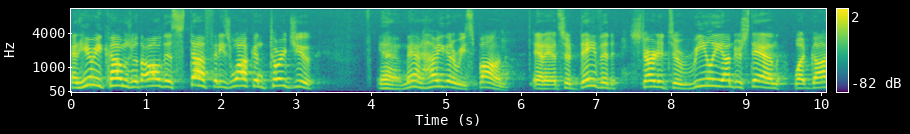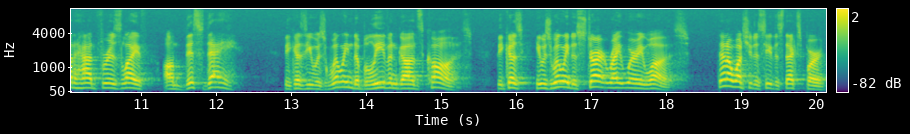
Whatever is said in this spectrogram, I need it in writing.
And here he comes with all this stuff and he's walking towards you. Yeah, man, how are you going to respond? And, and so David started to really understand what God had for his life on this day because he was willing to believe in God's cause, because he was willing to start right where he was. Then I want you to see this next part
